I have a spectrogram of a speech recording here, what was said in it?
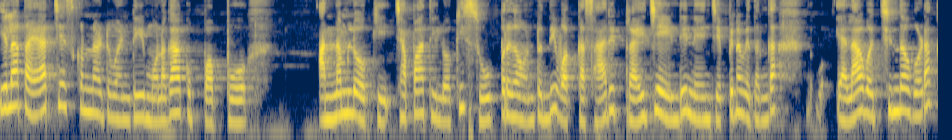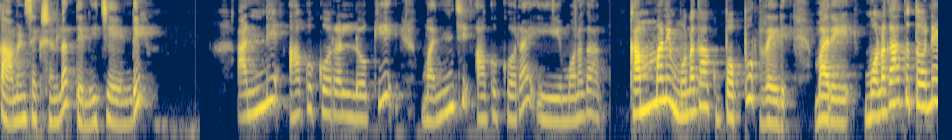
ఇలా తయారు చేసుకున్నటువంటి మునగాకు పప్పు అన్నంలోకి చపాతీలోకి సూపర్గా ఉంటుంది. ఒక్కసారి ట్రై చేయండి. నేను చెప్పిన విధంగా ఎలా వచ్చిందో కూడా కామెంట్ సెక్షన్లో తెలియచేయండి. అన్ని ఆకుకూరల్లోకి మంచి ఆకుకూర ఈ మునగా కమ్మని మునగాకు పప్పు రెడీ. మరి మునగాకుతోనే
